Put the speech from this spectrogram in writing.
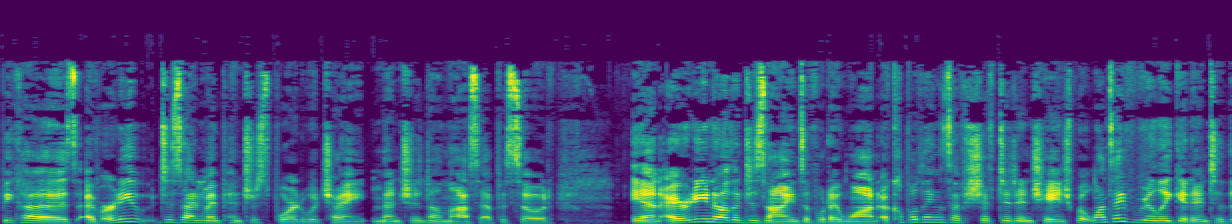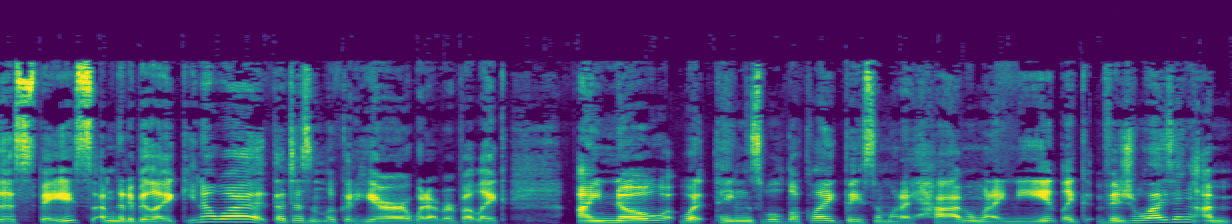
because I've already designed my Pinterest board, which I mentioned on last episode and I already know the designs of what I want. A couple things have shifted and changed, but once I really get into this space, I'm going to be like, you know what? That doesn't look good here or whatever. But like, I know what things will look like based on what I have and what I need. Like, visualizing, I'm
